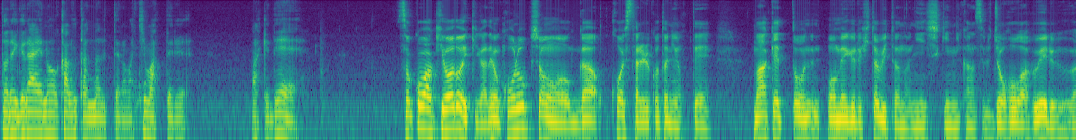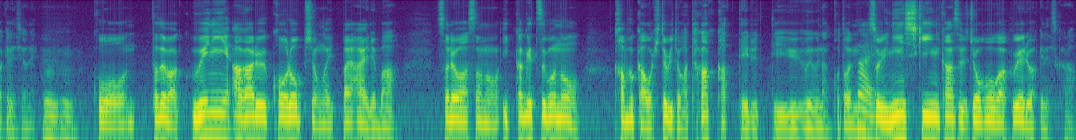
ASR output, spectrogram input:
どれぐらいの株価になるっていうのは決まってるわけで。そこは際どい気がでもコールオプションが行使されることによってマーケットをめぐる人々の認識に関する情報が増えるわけですよね。うんうんこう例えば上に上がるコールオプションがいっぱい入ればそれはその1ヶ月後の株価を人々が高く買っているっていうふうなことに、はいそういう認識に関する情報が増えるわけですから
